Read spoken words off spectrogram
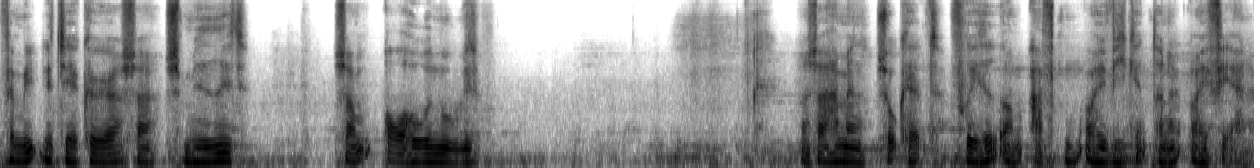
familie til at køre så smidigt som overhovedet muligt. Og så har man såkaldt frihed om aften og i weekenderne og i ferierne.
